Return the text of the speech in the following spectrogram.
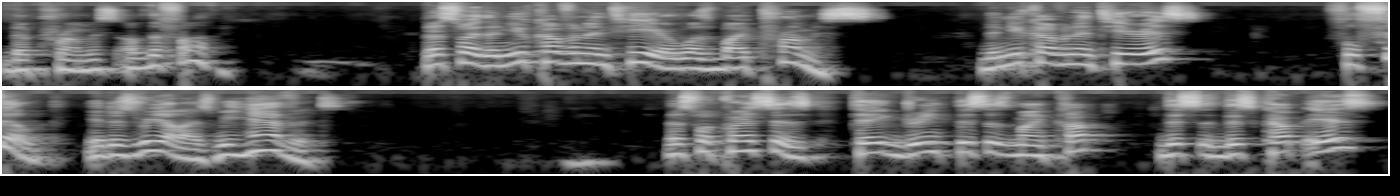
the promise of the Father. That's why the new covenant here was by promise. The new covenant here is fulfilled. It is realized. We have it. That's what Christ says. Take, drink. This is my cup. This, this cup is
